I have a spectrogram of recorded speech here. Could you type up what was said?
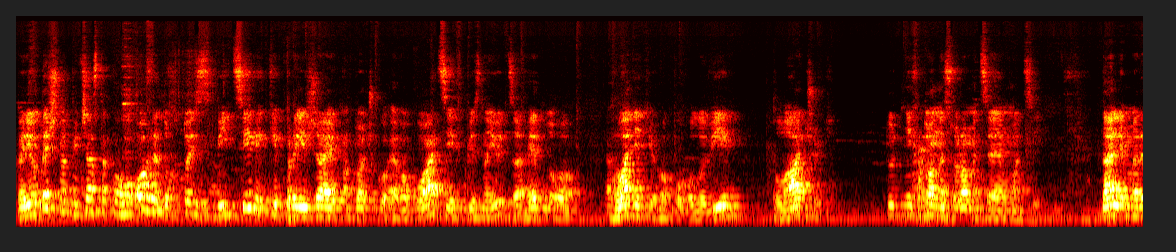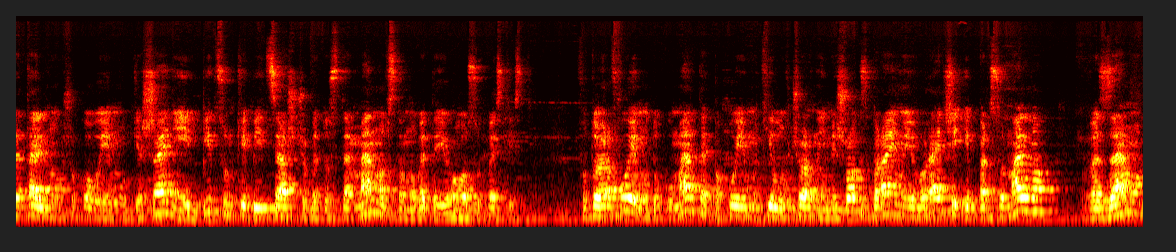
Періодично під час такого огляду хтось з бійців, які приїжджають на точку евакуації, впізнають загиблого, гладять його по голові, плачуть. Тут ніхто не соромиться емоцій. Далі ми ретельно обшуковуємо кишені і підсумки бійця, щоб достеменно встановити його особистість. Фотографуємо документи, пакуємо тіло в чорний мішок, збираємо його речі і персонально веземо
